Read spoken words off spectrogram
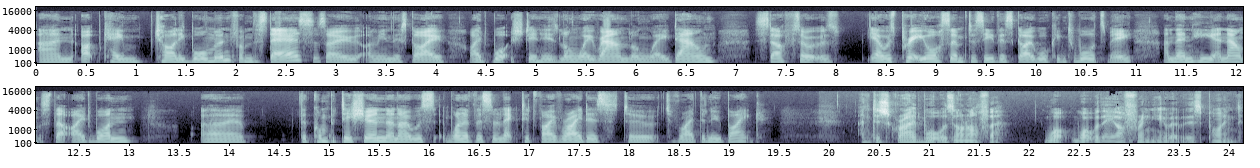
And up came Charlie Boorman from the stairs. So, I mean, this guy I'd watched in his long way round, long way down stuff. So it was, yeah, it was pretty awesome to see this guy walking towards me. And then he announced that I'd won uh, the competition, and I was one of the selected five riders to to ride the new bike. And describe what was on offer. What what were they offering you at this point?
